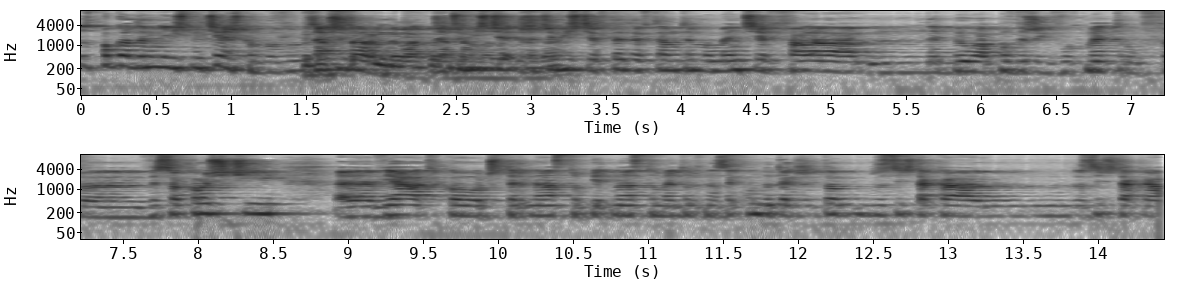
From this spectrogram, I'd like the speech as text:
No, z pogodą mieliśmy ciężko, bo Chyba sztorm był akurat Rzeczywiście, prawda? rzeczywiście wtedy w tamtym momencie fala mm, była powyżej 2 metrów e, wysokości, e, wiatr około 14-15 metrów na sekundę, także to dosyć taka, dosyć taka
